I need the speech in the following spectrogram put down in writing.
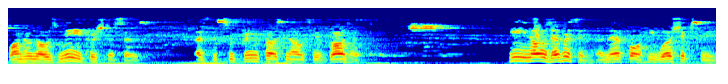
One who knows me, Krishna says, as the Supreme Personality of Godhead. He knows everything and therefore he worships me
